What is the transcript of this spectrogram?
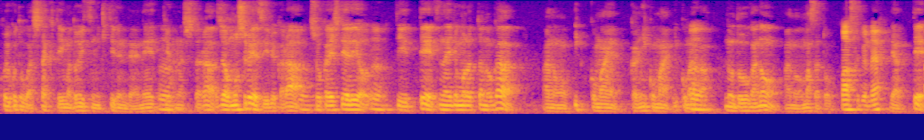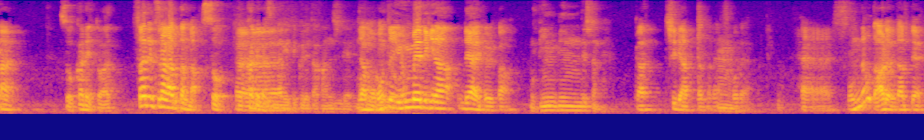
こういうことがしたくて、今ドイツに来てるんだよねっていう話したら、じゃあ面白いやついるから、うん紹介してやるようんって言って、繋いでもらったのが、あの、1個前か2個前、1個前かの動画の、あの、マサトまっすぐね。であって、はそう、彼と会っい。それで繋がったんだ。そう、彼が繋げてくれた感じで。じゃあもう本当に運命的な出会いというか、もうビンビンでしたね。がっちりあったんだね、うんそこで。へえ、そんなことあるよ。だって、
